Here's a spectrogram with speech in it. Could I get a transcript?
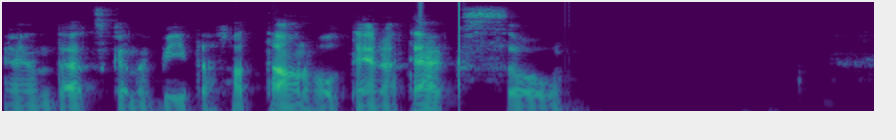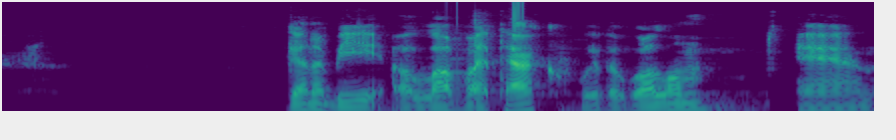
and that's gonna be the town hall 10 attacks so gonna be a lava attack with a golem and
